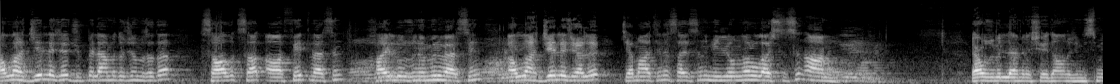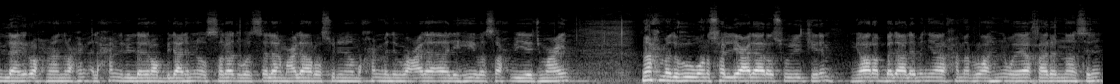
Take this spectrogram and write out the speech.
Allah Celle Celle Cübbeli Ahmet hocamıza da sağlık, saat, afiyet versin. Hayırlı uzun ömür versin. Allah Celle Celle cemaatinin sayısını milyonlara ulaştırsın. Amin. Euzu billahi mineşşeytanirracim. Bismillahirrahmanirrahim. Elhamdülillahi rabbil alamin ve salatu vesselam ala resulina Muhammedin ve ala alihi ve sahbihi ecmaîn. Nahmeduhu ve nusalli ala Resulil Kerim. Ya Rabbel alemin ya Erhamer Rahimin ve ya Hayren Nasirin.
